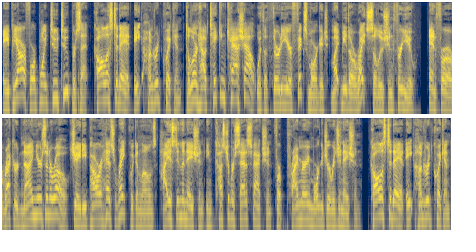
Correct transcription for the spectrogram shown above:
APR 4.22%. Call us today at 800 Quicken to learn how taking cash out with a 30 year fixed mortgage might be the right solution for you. And for a record nine years in a row, JD Power has ranked Quicken Loans highest in the nation in customer satisfaction for primary mortgage origination. Call us today at 800 Quicken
